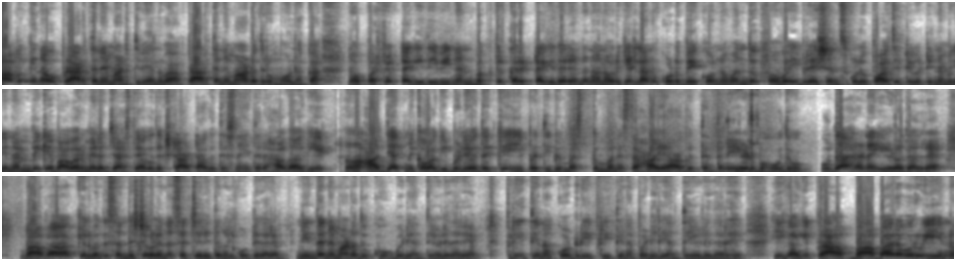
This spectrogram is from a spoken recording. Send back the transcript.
ಬಾಬಾಗೆ ನಾವು ಪ್ರಾರ್ಥನೆ ಮಾಡ್ತೀವಿ ಅಲ್ವಾ? ಪ್ರಾರ್ಥನೆ ಮಾಡೋದ್ರ ಮೂಲಕ ನಾವು ಪರ್ಫೆಕ್ಟ್ ಆಗಿದ್ದೀವಿ ನನ್ನ ಭಕ್ತರು ಕರೆಕ್ಟ್ ಆಗಿದ್ದಾರೆ ಅಂತ ನಾನು ಅವ್ರಿಗೆ ಎಲ್ಲಾನು ಕೊಡಬೇಕು ಅನ್ನೋ ಒಂದು ವೈಬ್ರೇಷನ್ಸ್ಗಳು ಪಾಸಿಟಿವಿಟಿ ನಮಗೆ ನಂಬಿಕೆ ಭಾವರ ಮೇಲೆ ಜಾಸ್ತಿ ಆಗೋದಕ್ಕೆ ಸ್ಟಾರ್ಟ್ ಆಗುತ್ತೆ ಸ್ನೇಹಿತರೆ. ಹಾಗಾಗಿ ಆಧ್ಯಾತ್ಮಿಕವಾಗಿ ಬೆಳೆಯೋದಕ್ಕೆ ಈ ಪ್ರತಿಬಿಂಬ ತುಂಬಾನೇ ಸಹಾಯ ಆಗುತ್ತೆ ಅಂತಾನೆ ಹೇಳಬಹುದು. ಉದಾಹರಣೆ ಹೇಳೋದಾದ್ರೆ, ಬಾಬಾ ಕೆಲವೊಂದು ಸಂದೇಶಗಳನ್ನ ಸಚ್ಚರಿತನಲ್ಲಿ ಕೊಟ್ಟಿದ್ದಾರೆ. ನಿಂದನೆ ಮಾಡೋದಕ್ಕೆ ಹೋಗ್ಬೇಡಿ ಅಂತ ಹೇಳಿದ್ದಾರೆ. ಪ್ರೀತಿನ ಕೊಡ್ರಿ, ಪ್ರೀತಿನ ಪಡಿರಿ ಅಂತ ಹೇಳಿದ್ದಾರೆ. ಹೀಗಾಗಿ ಪ್ರಾ, ಬಾಬಾರವರು ಏನು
